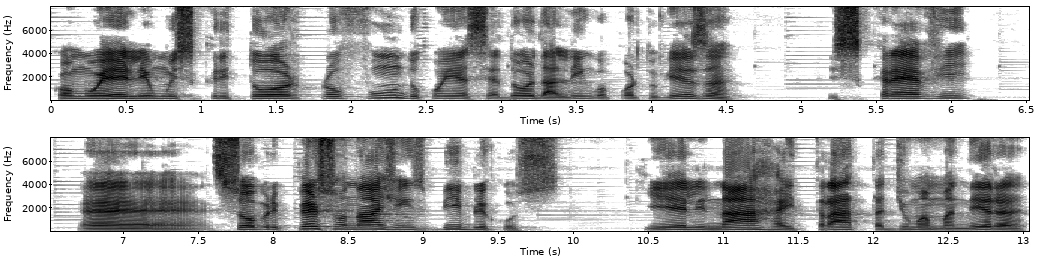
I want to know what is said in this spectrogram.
como ele, um escritor profundo conhecedor da língua portuguesa, escreve é, sobre personagens bíblicos que ele narra e trata de uma maneira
